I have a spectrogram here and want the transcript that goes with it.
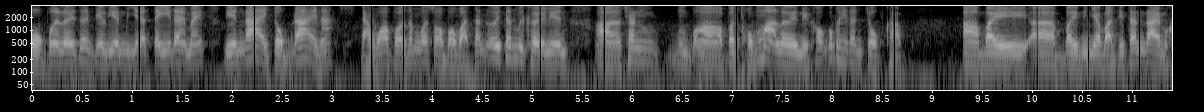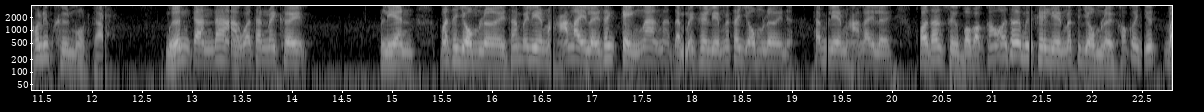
.6 มาเลยท่านจะเรียนปริญญาตรีได้ไหมเรียนได้จบได้นะแต่ว่าพอทั้งว่าสอบประวัติท่านเอ้ยท่านไม่เคยเรียนชั้นประถมมาเลยเนี่ยเขาก็ไม่ให้ท่านจบครับใบใบปริญญาบัตรที่ท่านได้มาเขารีบคืนหมดครับ เหมือนกันถ้าหากว่าท่านไม่เคย เรียนมัธยมเลย ท่านไปเรียนมหาลัยเลย ท่านเก่งมากนะ แต่ไม่เคยเรียนมัธยมเลยเนี่ย ท่านไปเรียนมหาลัยเลย พอท่านสืบประวัติเขาว่าเธอไม่เคยเรียนมัธยมเลย เขาก็ยึดใบ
